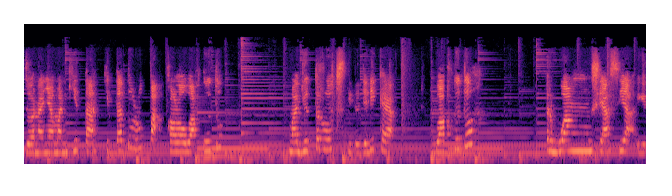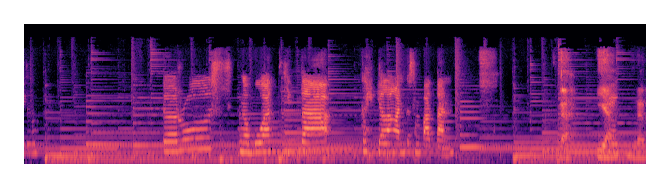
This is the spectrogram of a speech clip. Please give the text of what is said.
zona nyaman kita kita tuh lupa kalau waktu tuh maju terus gitu jadi kayak waktu tuh terbuang sia-sia gitu terus ngebuat kita kehilangan kesempatan. Nah, iya okay. benar.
